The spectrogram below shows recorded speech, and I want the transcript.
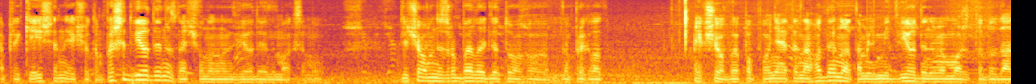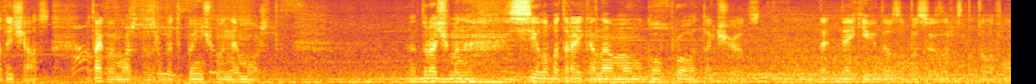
application. Якщо там пише 2 години, значить воно на 2 години максимум. Для чого вони зробили? Для того, наприклад, якщо ви поповняєте на годину, а там ліміт 2 години, ви можете додати час. Отак ви можете зробити, по-іншому не можете. До речі, в мене сіла батарейка на моєму GoPro, так що де- деякі відео записую зараз на телефон.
